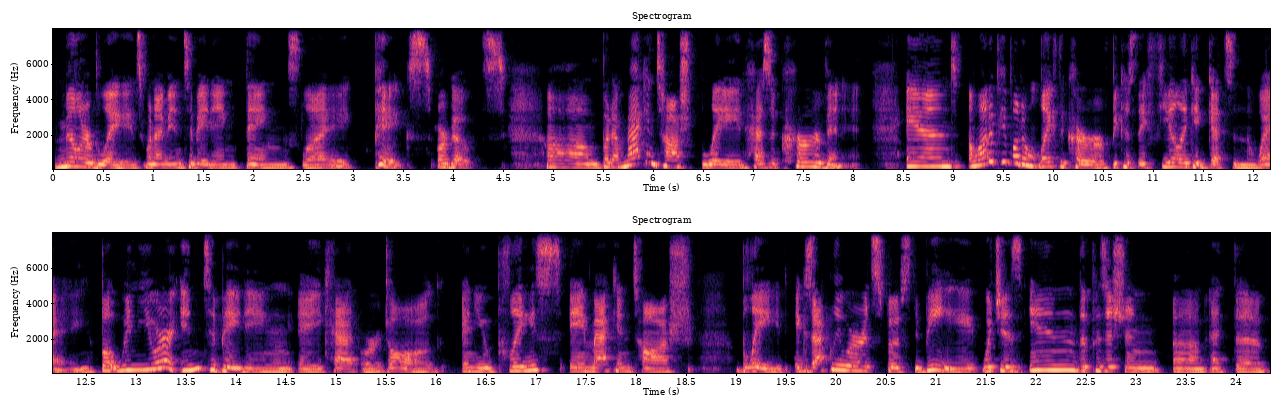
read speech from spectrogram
Miller blades when I'm intubating things like pigs or goats. Um, but a Macintosh blade has a curve in it. And a lot of people don't like the curve because they feel like it gets in the way. But when you're intubating a cat or a dog and you place a Macintosh blade exactly where it's supposed to be, which is in the position um, at the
